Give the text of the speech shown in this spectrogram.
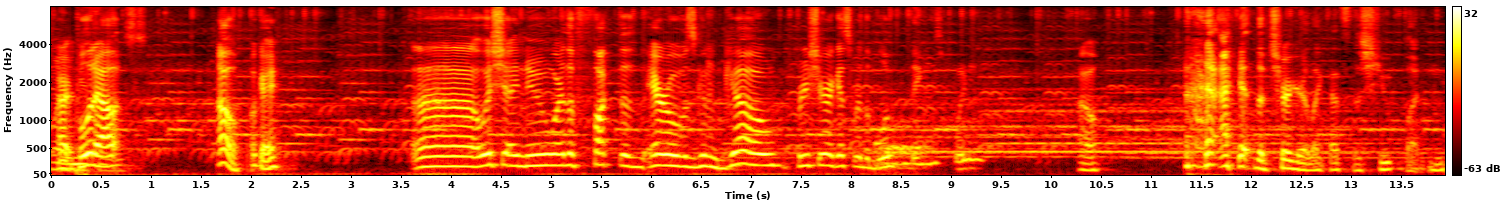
Alright, pull it out. Oh, okay. Uh, I wish I knew where the fuck the arrow was gonna go. Pretty sure I guess where the blue thing is pointing. Oh. I hit the trigger like that's the shoot button.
